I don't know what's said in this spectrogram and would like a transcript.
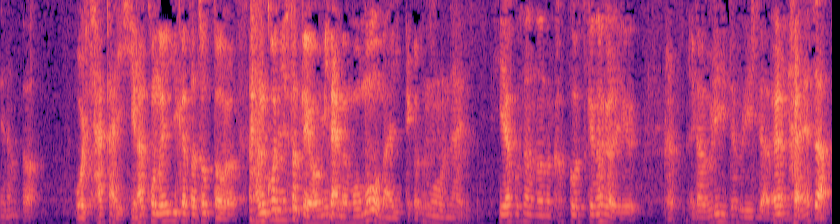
でなんか俺、酒井平子の言い方ちょっと参考にしとけよみたいなのももうないってことですか？もうないです。平子さんのあの格好をつけながら言ううん WWW みたいなやつは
